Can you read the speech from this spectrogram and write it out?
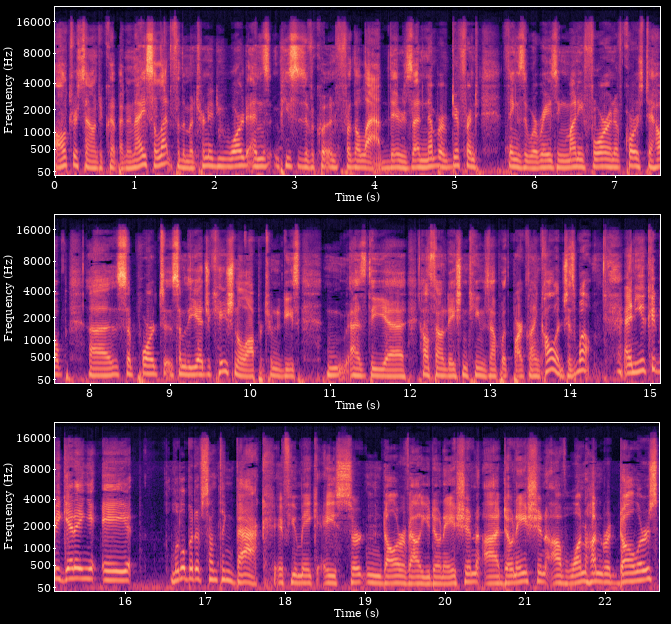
ultrasound equipment, an isolette for the maternity ward, and pieces of equipment for the lab. There's a number of different things that we're raising money for, and of course to help uh, support some of the educational opportunities as the uh, Health Foundation teams up with Parkland College as well. And you could be getting a little bit of something back if you make a certain dollar value donation. A donation of $100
